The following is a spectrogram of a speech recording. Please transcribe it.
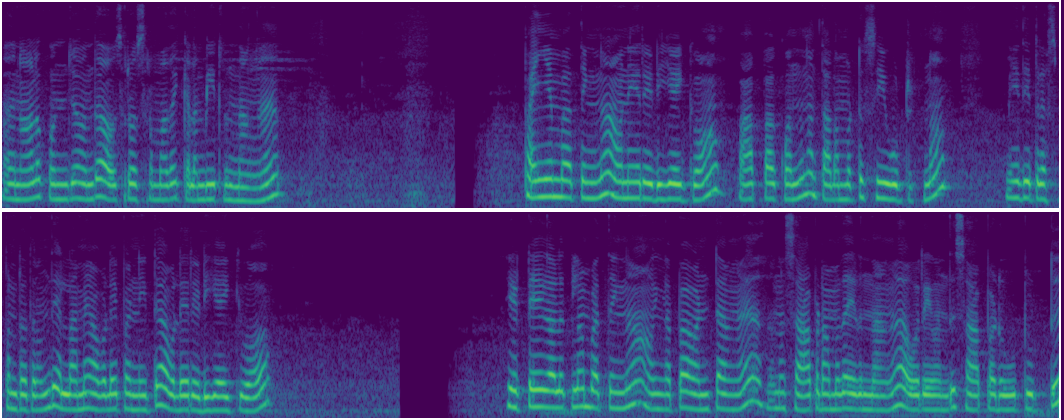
அதனால் கொஞ்சம் வந்து அவசர அவசரமாக தான் கிளம்பிட்டு இருந்தாங்க. பையன் பார்த்திங்கன்னா அவனே ரெடி ஆகிக்குவான் பாப்பாவுக்கு வந்து நான் தலை மட்டும் சீ விட்டுட்டுனா மீதி ட்ரெஸ் பண்ணுறதுல வந்து எல்லாமே அவளே பண்ணிவிட்டு அவளே ரெடி ஆகிக்குவா எட்டே காலுக்கெலாம் பார்த்திங்கன்னா அவங்க அப்பா வந்துட்டாங்க. ஆனால் சாப்பிடாம தான் இருந்தாங்க. அவரே வந்து சாப்பாடு ஊட்டு விட்டு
